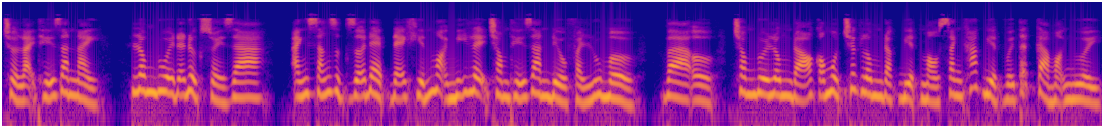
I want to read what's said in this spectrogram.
trở lại thế gian này. Lông đuôi đã được xòe ra, ánh sáng rực rỡ đẹp đẽ khiến mọi mỹ lệ trong thế gian đều phải lu mờ, và ở, trong đuôi lông đó có một chiếc lông đặc biệt màu xanh khác biệt với tất cả mọi người.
